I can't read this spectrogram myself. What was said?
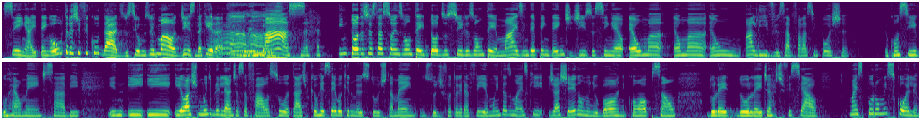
Sim, aí tem outras dificuldades, os ciúmes do irmão, disso, daquilo. Ah, Mas em todas as gestações vão ter, em todos os filhos vão ter. Mas, independente disso, assim, é, é, uma, é, uma, é um alívio, sabe? Falar assim, poxa, eu consigo realmente, sabe? E, e, e, eu acho muito brilhante essa fala sua, Tati, porque eu recebo aqui no meu estúdio também, no estúdio de fotografia, muitas mães que já chegam no newborn com a opção do leite, do leite artificial, mas por uma escolha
